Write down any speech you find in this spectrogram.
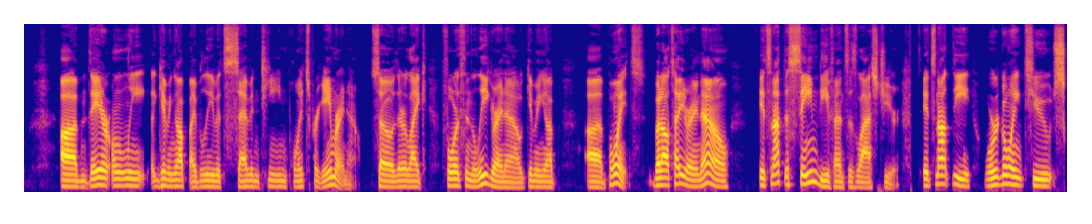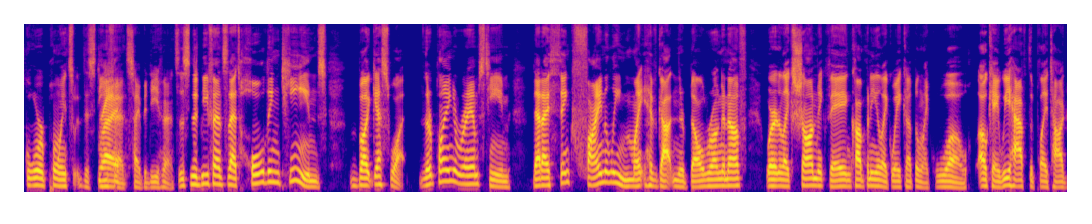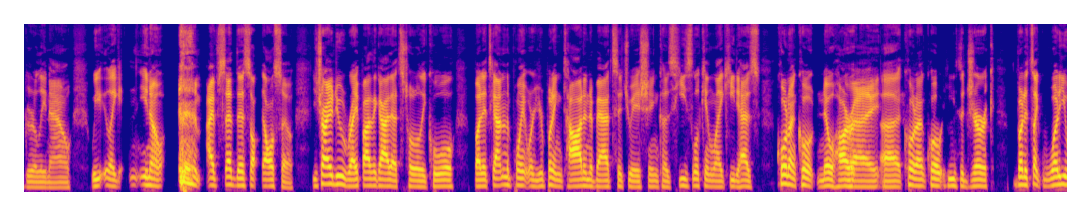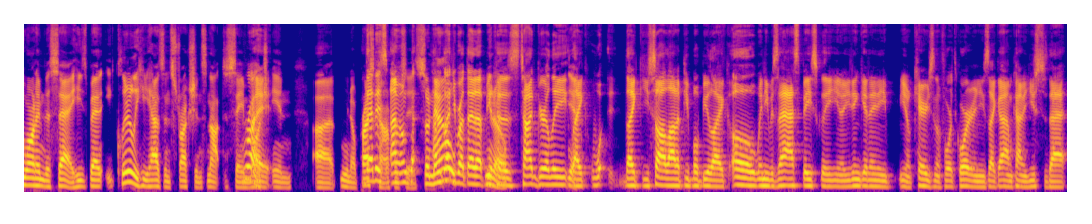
Um, they are only giving up, I believe it's 17 points per game right now. So they're like fourth in the league right now, giving up uh, points. But I'll tell you right now, it's not the same defense as last year. It's not the we're going to score points with this defense right. type of defense. This is a defense that's holding teams, but guess what? They're playing a Rams team that I think finally might have gotten their bell rung enough where like Sean McVay and company like wake up and like, whoa, okay, we have to play Todd Gurley now. We like, you know, I've said this also. You try to do right by the guy, that's totally cool. But it's gotten to the point where you're putting Todd in a bad situation because he's looking like he has quote unquote no heart, right? Uh, quote unquote, he's a jerk. But it's like, what do you want him to say? He's been clearly he has instructions not to say right. much in uh, you know, press that is, conferences. I'm, so now, I'm glad you brought that up because you know, Todd Gurley, yeah. like, w- like you saw a lot of people be like, "Oh, when he was asked, basically, you know, you didn't get any, you know, carries in the fourth quarter," and he's like, "I'm kind of used to that,"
